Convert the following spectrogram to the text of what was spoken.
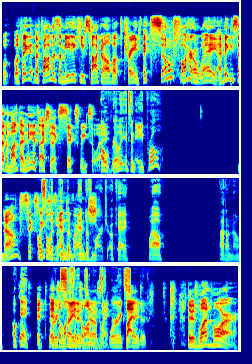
well, the thing, the problem is the media keeps talking all about the trades. It's so far away. I think you said a month. I think it's actually like six weeks away. Oh, really? It's in April? no, six Oh, weeks. so like is end of March. end of March. Okay. Well, I don't know. Okay. It, We're it's a lo- excited. it's a long Tim. ways away. We're excited. There's one more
